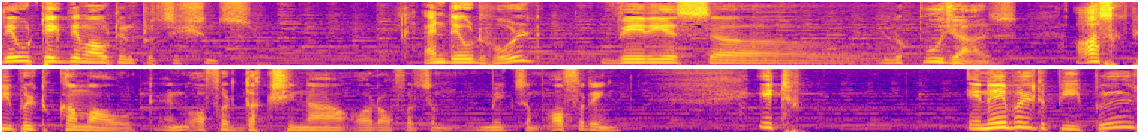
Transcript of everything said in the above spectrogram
they would take them out in processions and they would hold various uh, you know pujas ask people to come out and offer dakshina or offer some make some offering. It enabled people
